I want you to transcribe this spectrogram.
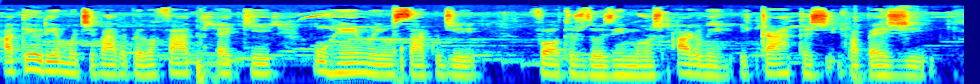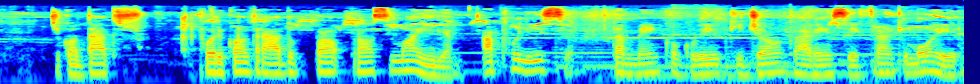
A teoria motivada pelo fato é que um remo e um saco de fotos dos irmãos Agnew e cartas e papéis de, de contatos foram encontrados próximo à ilha. A polícia também concluiu que John, Clarence e Frank morreram,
